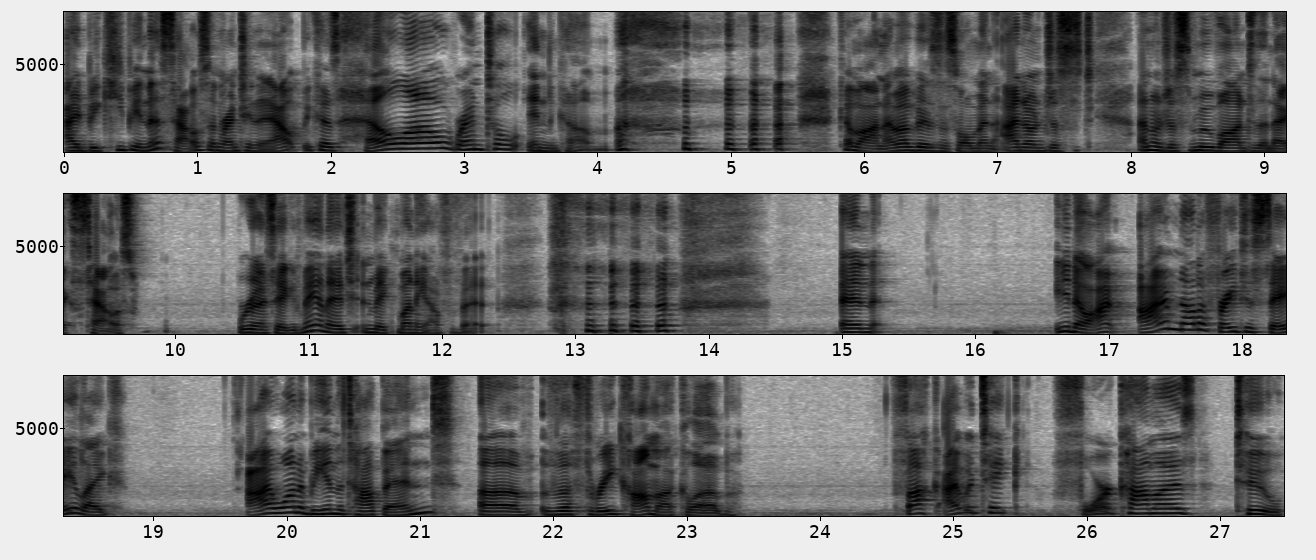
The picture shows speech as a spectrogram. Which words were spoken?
I'd be keeping this house and renting it out because hello rental income. Come on, I'm a businesswoman. I don't just I don't just move on to the next house. We're going to take advantage and make money off of it. and you know, I'm I'm not afraid to say like I want to be in the top end of the three comma club. Fuck, I would take four commas too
